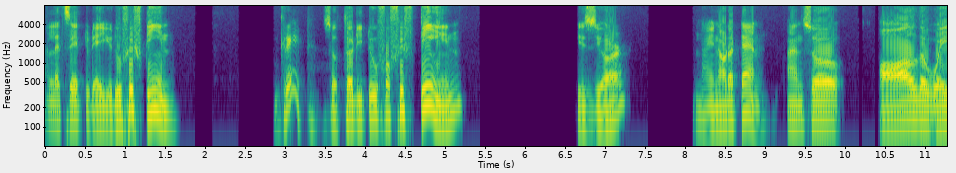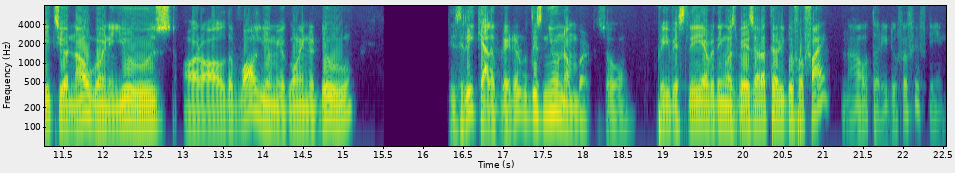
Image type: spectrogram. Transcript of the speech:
And let's say today you do 15. Great. So 32 for 15 is your 9 out of 10. And so all the weights you're now going to use or all the volume you're going to do is recalibrated with this new number. So previously everything was based out of 32 for 5, now 32 for 15.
